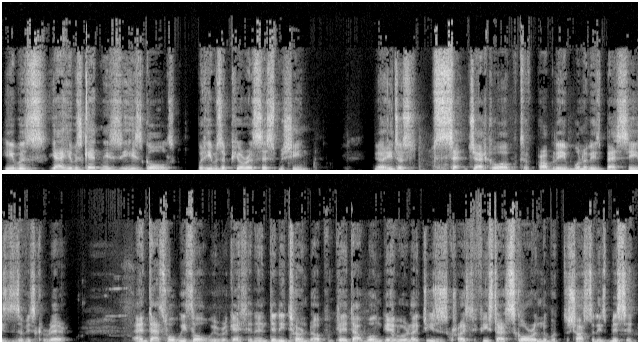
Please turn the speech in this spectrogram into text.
He was yeah, he was getting his his goals, but he was a pure assist machine. You know, he just set Dzeko up to probably one of his best seasons of his career. And that's what we thought we were getting. And then he turned up and played that one game. We were like, Jesus Christ, if he starts scoring the, the shots that he's missing,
